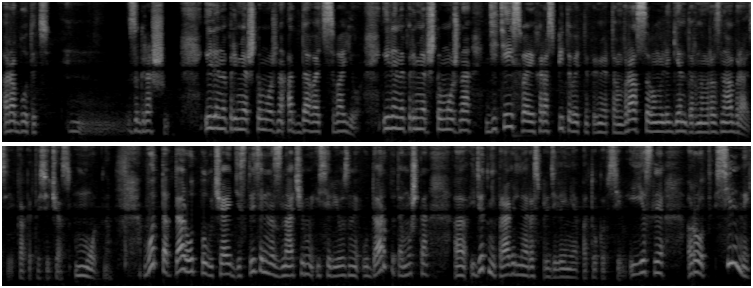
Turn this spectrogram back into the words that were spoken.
работать за гроши, или, например, что можно отдавать свое, или, например, что можно детей своих распитывать, например, там, в расовом или гендерном разнообразии, как это сейчас модно. Вот тогда род получает действительно значимый и серьезный удар, потому что э, идет неправильное распределение потоков сил. И если род сильный,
